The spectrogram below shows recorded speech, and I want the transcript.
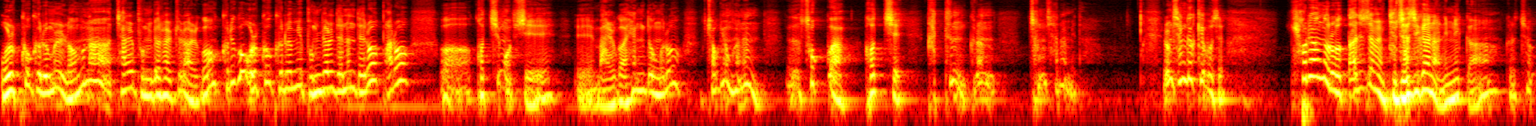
옳고 그름을 너무나 잘 분별할 줄 알고 그리고 옳고 그름이 분별되는 대로 바로 어, 거침없이 예, 말과 행동으로 적용하는 속과 겉이 같은 그런 참 사람이다. 여러분 생각해 보세요. 혈연으로 따지자면 부자지간 아닙니까? 그렇죠?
